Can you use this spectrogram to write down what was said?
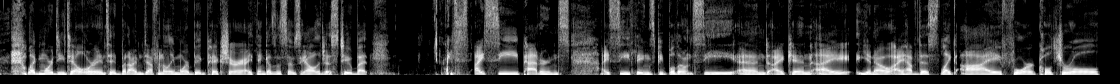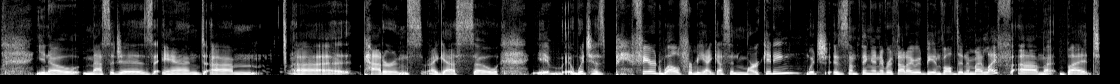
like more detail oriented, but I'm definitely more big picture, I think as a sociologist too. But I, I see patterns. I see things people don't see. And I can, I, you know, I have this like eye for cultural, you know, messages and, um, uh, patterns, I guess. So, it, which has p- fared well for me, I guess, in marketing, which is something I never thought I would be involved in in my life. Um, but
